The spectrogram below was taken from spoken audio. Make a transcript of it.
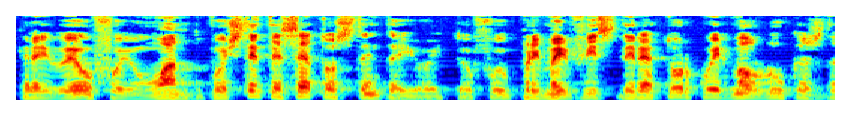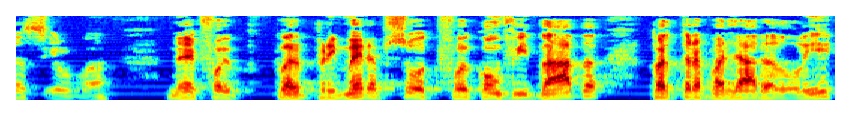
creio eu, foi um ano depois, 77 ou 78. Eu fui o primeiro vice-diretor com o irmão Lucas da Silva né, foi a primeira pessoa que foi convidada para trabalhar ali.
